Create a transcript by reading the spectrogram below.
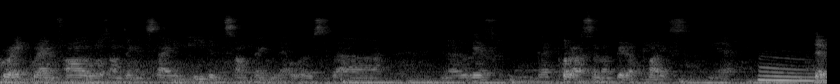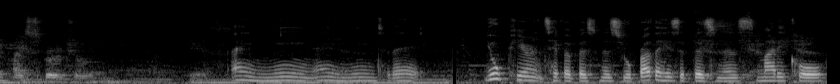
great grandfather or something and say he did something that was, uh, you know, left that put us in a better place. Yeah, Hmm. better place spiritually. Yes. Amen, amen to that. Your parents have a business, your brother has a business, Mariko,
